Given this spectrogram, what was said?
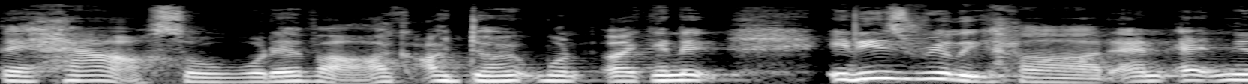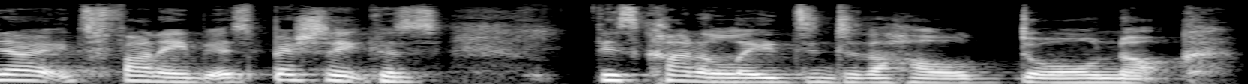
their house or whatever. Like, I don't want, like, and it, it is really hard. And, and, you know, it's funny, especially because this kind of leads into the whole door knock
